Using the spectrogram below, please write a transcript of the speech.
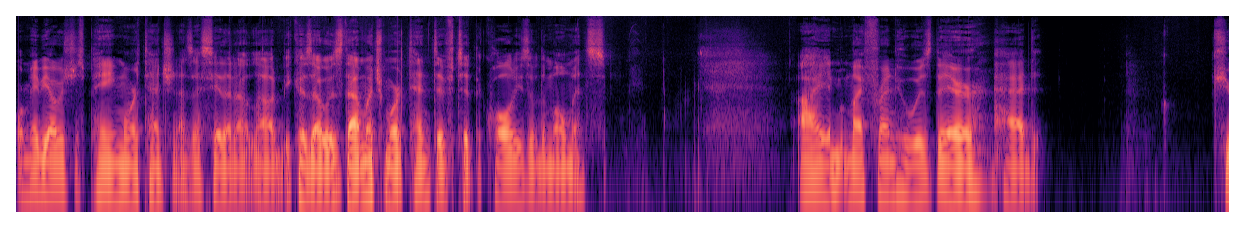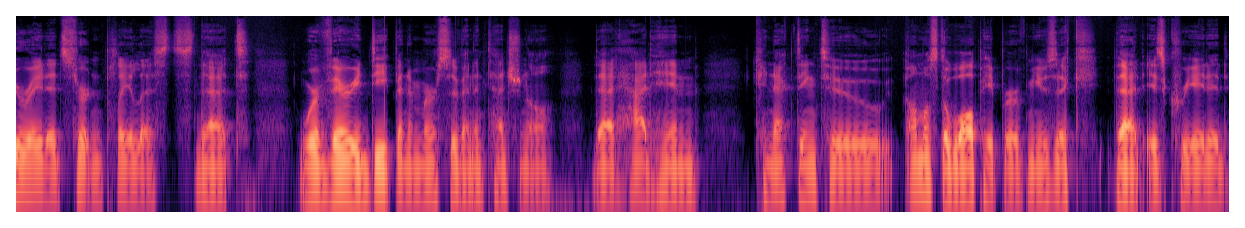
Or maybe I was just paying more attention as I say that out loud because I was that much more attentive to the qualities of the moments. I my friend who was there had curated certain playlists that were very deep and immersive and intentional that had him connecting to almost the wallpaper of music that is created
